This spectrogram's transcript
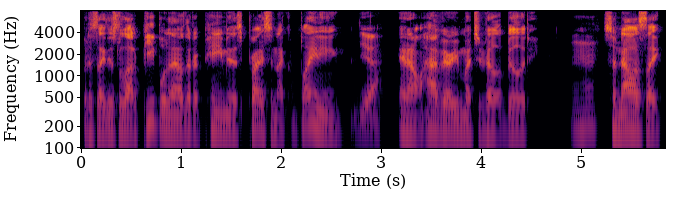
but it's like there's a lot of people now that are paying me this price and not complaining, Yeah, and I don't have very much availability. Mhm. So now it's like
